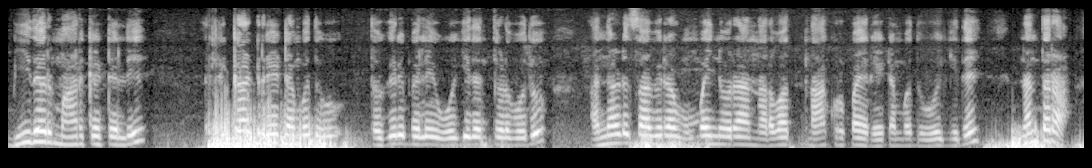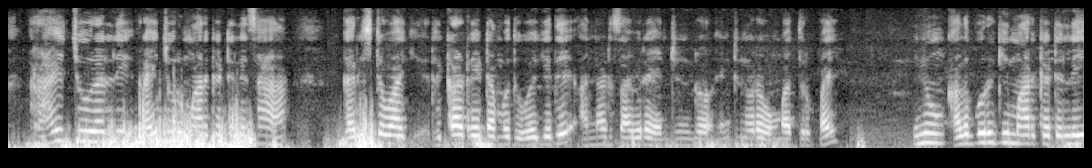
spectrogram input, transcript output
ಬೀದರ್ ಮಾರ್ಕೆಟಲ್ಲಿ ರಿಕಾರ್ಡ್ ರೇಟ್ ಎಂಬುದು ತೊಗರಿ ಬೆಲೆ ಹೋಗಿದೆ ಅಂತ ಹೇಳ್ಬೋದು. ಹನ್ನೆರಡು ಸಾವಿರ ಒಂಬೈನೂರ ನಲವತ್ತ್ನಾಲ್ಕು ರೂಪಾಯಿ ರೇಟ್ ಎಂಬುದು ಹೋಗಿದೆ. ನಂತರ ರಾಯಚೂರಲ್ಲಿ, ರಾಯಚೂರು ಮಾರುಕಟ್ಟೆಯಲ್ಲಿ ಸಹ ಗರಿಷ್ಠವಾಗಿ ರಿಕಾರ್ಡ್ ರೇಟ್ ಎಂಬುದು ಹೋಗಿದೆ. ಹನ್ನೆರಡು ಸಾವಿರ ಎಂಟುನೂರ ಎಂಟುನೂರ ಒಂಬತ್ತು ರೂಪಾಯಿ. ಇನ್ನು ಕಲಬುರಗಿ ಮಾರುಕಟ್ಟೆಯಲ್ಲಿ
